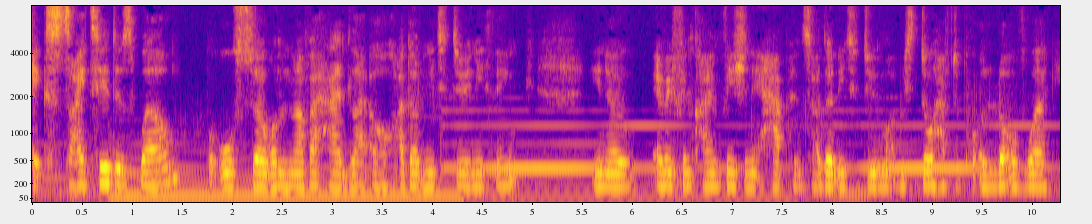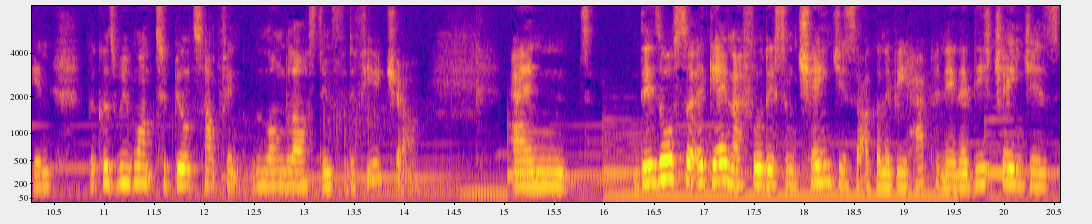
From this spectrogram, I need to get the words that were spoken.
excited as well, but also on another hand, like oh, I don't need to do anything you know everything I envision it happens so I don't need to do much. We still have to put a lot of work in because we want to build something long lasting for the future. And there's also again I feel there's some changes that are going to be happening and these changes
